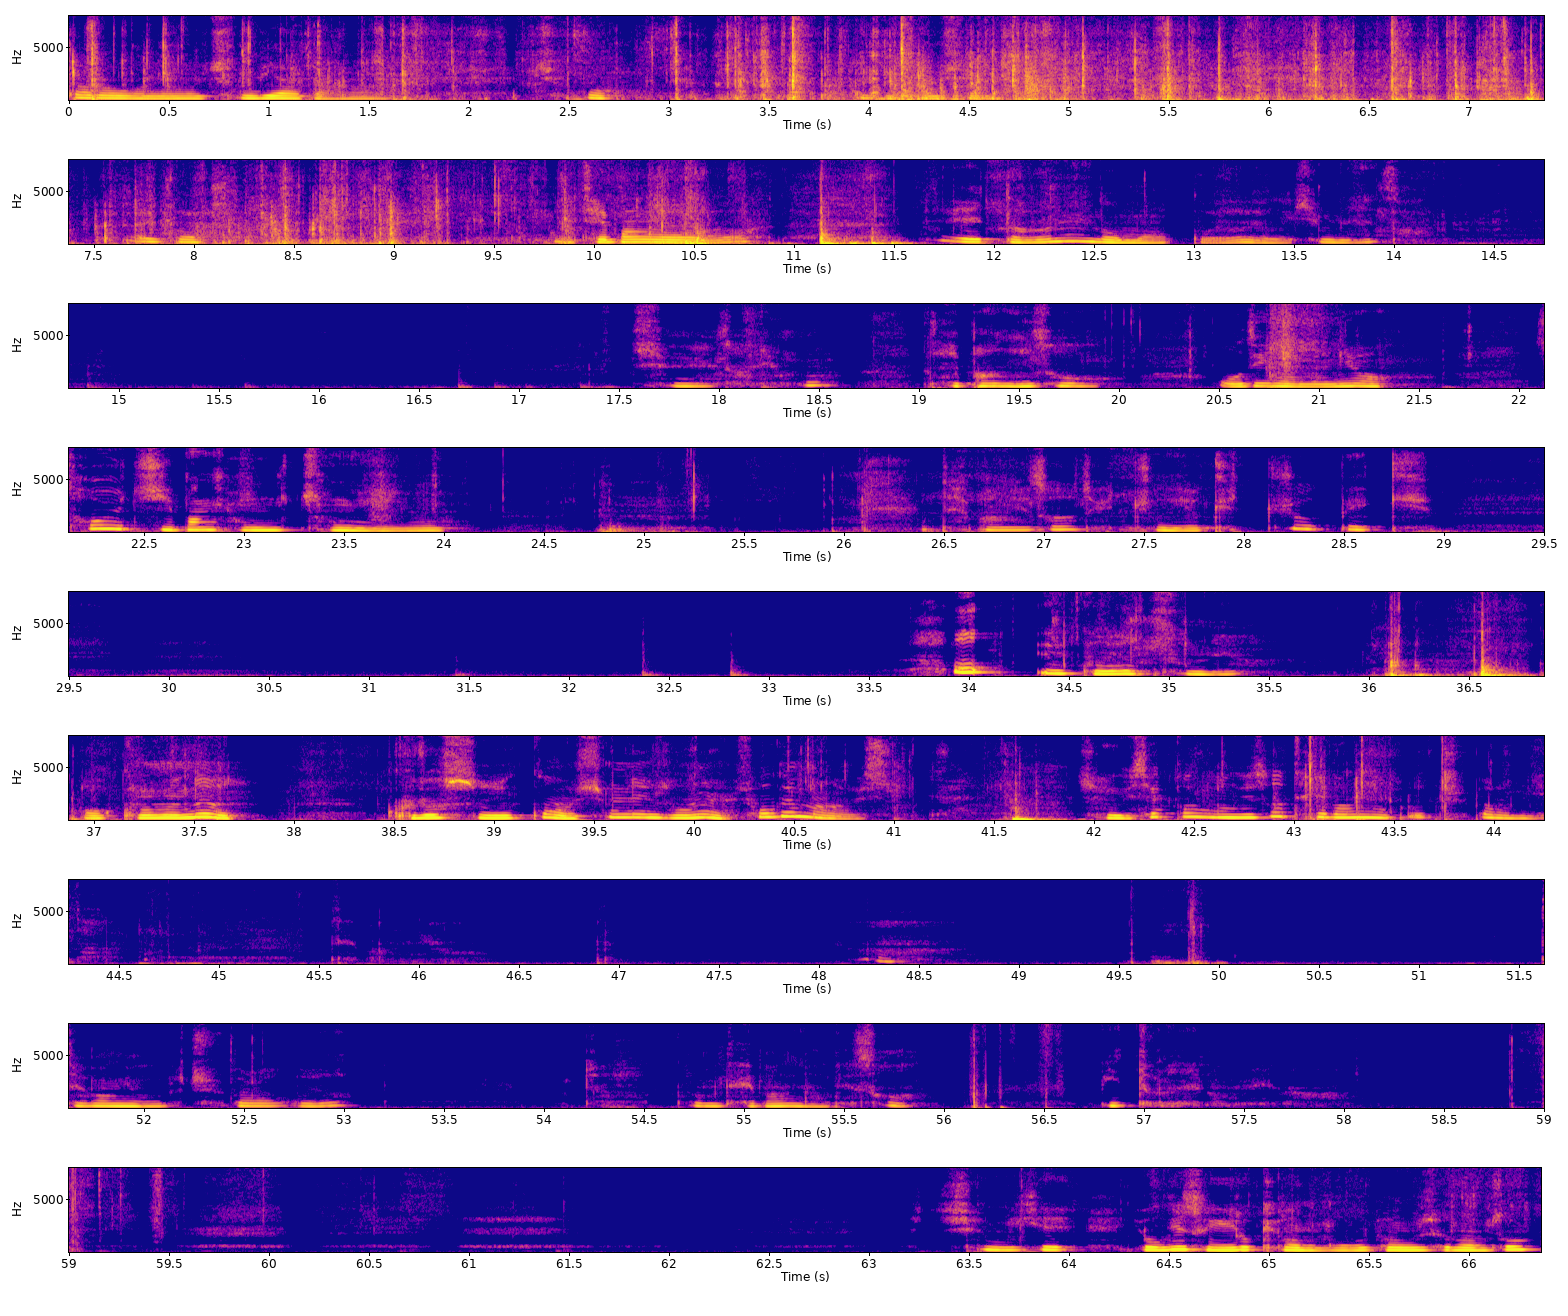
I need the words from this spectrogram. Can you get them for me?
따로 오늘 준비하지 않아가지고 잠시만요. 아이고야. 제 방을 일단 넘어왔고요. 여기 심리선. 심리선이고 제 방에서 어디냐면요. 서울지방경찰청이에요. 대방에서 대충 이렇게 쭉 뺄게요. 어? 이거 그렸었네요. 어, 그러면은 그렸으니까 심리선을 소개만 하겠습니다. 저기 색강역에서 대방역으로 출발합니다. 대방역. 대방역으로 출발하고요. 자, 그럼 대방역에서 밑으로 내려옵니다. 지금 이게 여기서 이렇게 하는 거고 병수하면서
